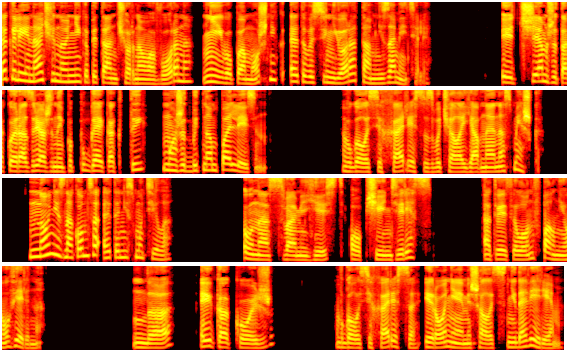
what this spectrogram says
так или иначе, но ни капитан Черного Ворона, ни его помощник этого сеньора там не заметили. «И чем же такой разряженный попугай, как ты, может быть нам полезен?» В голосе Харриса звучала явная насмешка. Но незнакомца это не смутило. «У нас с вами есть общий интерес», — ответил он вполне уверенно. «Да? И какой же?» В голосе Харриса ирония мешалась с недоверием.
